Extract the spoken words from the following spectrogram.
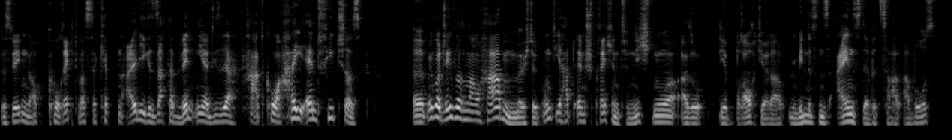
Deswegen auch korrekt, was der Captain Aldi gesagt hat, wenn ihr diese Hardcore High-End-Features äh, über GeForce Now haben möchtet und ihr habt entsprechend nicht nur, also ihr braucht ja da mindestens eins der Bezahlabos,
